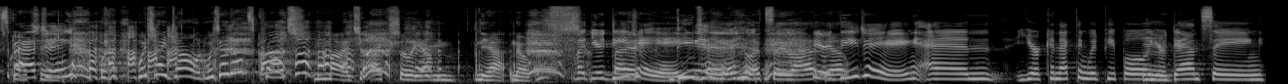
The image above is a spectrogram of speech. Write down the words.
Scratching. which I don't, which I don't scratch much, actually. Um, yeah, no. But you're But DJing. DJing, let's say that, You're yeah. DJing and you're connecting with people, you're Mm-hmm. dancing,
